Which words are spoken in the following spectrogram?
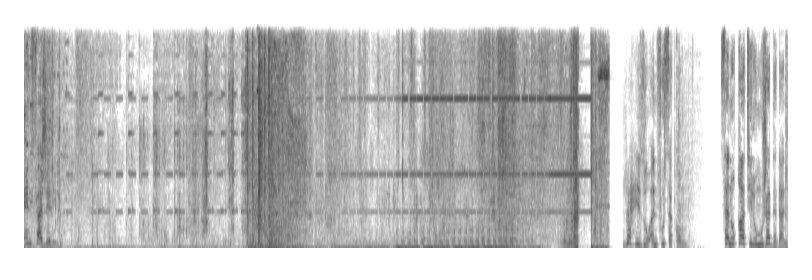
انفجري جهزوا أنفسكم. سنقاتل مجددا.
